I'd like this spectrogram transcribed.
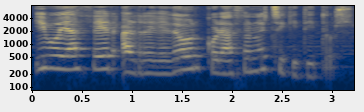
y voy a hacer alrededor corazones chiquititos.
